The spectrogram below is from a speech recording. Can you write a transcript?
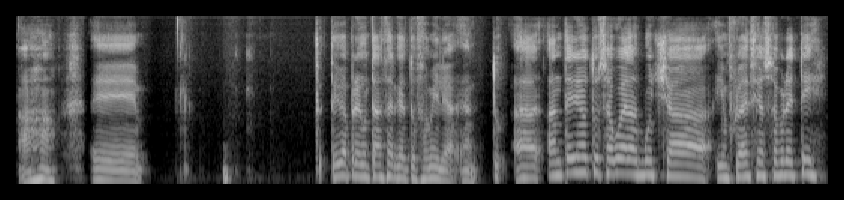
Ajá. Eh, te iba a preguntar acerca de tu familia. ¿Han tenido tus abuelas mucha influencia sobre ti?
